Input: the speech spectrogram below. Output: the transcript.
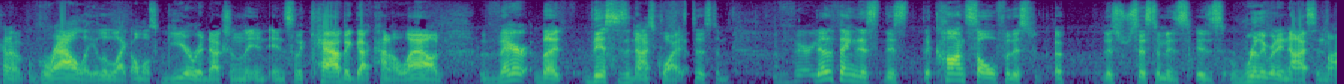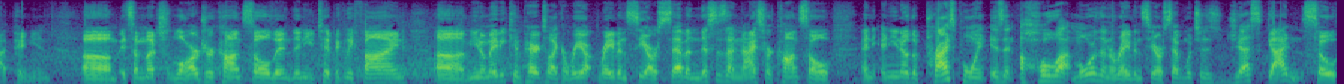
kind of growly, a little like almost gear reduction, and, and so the cab it got kind of loud. There, but this is a nice quiet system. Very the other thing, this this the console for this uh, this system is is really really nice in my opinion. Um, it's a much larger console than, than you typically find. Um, you know, maybe compared to like a Raven CR7, this is a nicer console. And, and you know, the price point isn't a whole lot more than a Raven CR7, which is just guidance. So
